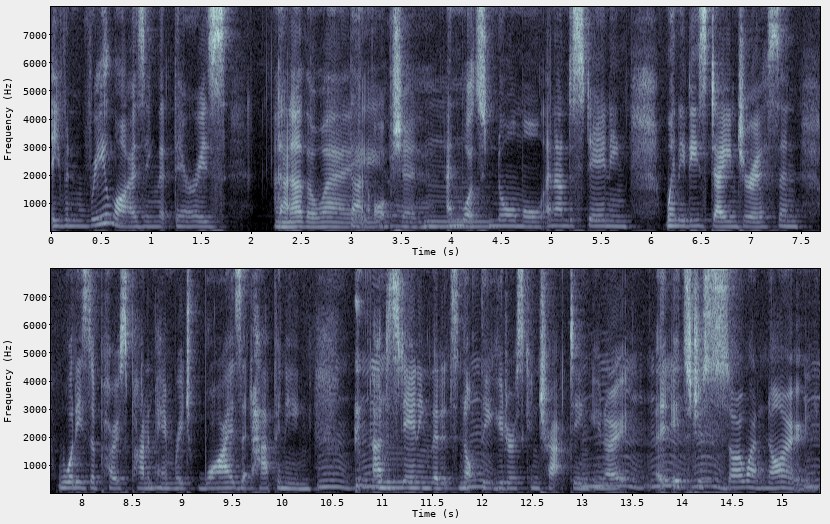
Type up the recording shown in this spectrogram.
even realizing that there is that, Another way. that option mm. and what's normal and understanding when it is dangerous and what is a postpartum hemorrhage why is it happening? Mm, mm. Understanding that it's not the uterus contracting you know it- it's just so unknown.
